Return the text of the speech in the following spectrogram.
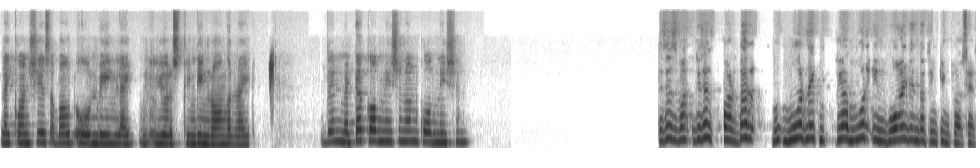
like conscious about own being, like you're thinking wrong or right. Then metacognition on cognition. this is one this is further more like we are more involved in the thinking process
